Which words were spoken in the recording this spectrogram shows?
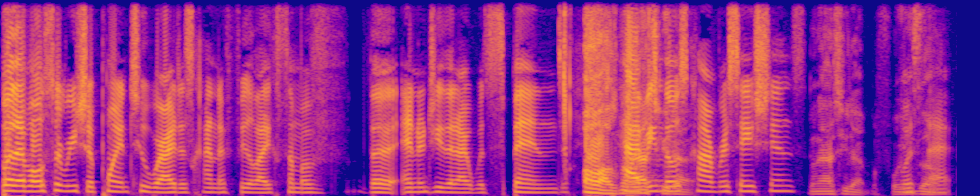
but I've also reached a point too where I just kind of feel like some of the energy that I would spend Oh, I was going to ask having those that. conversations. I'm to ask you that before What's you go. that?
